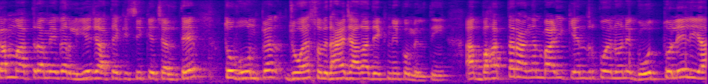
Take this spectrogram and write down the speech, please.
कम मात्रा में अगर लिए जाते किसी के चलते तो वो उन पर जो है सुविधाएँ ज़्यादा देखने को मिलती अब बहत्तर आंगनबाड़ी केंद्र को इन्होंने गोद तो ले लिया।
